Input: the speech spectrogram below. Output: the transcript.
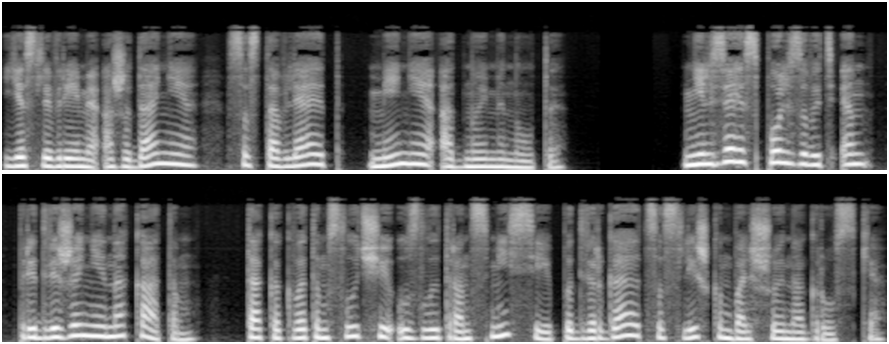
если время ожидания составляет менее одной минуты. Нельзя использовать N при движении накатом, так как в этом случае узлы трансмиссии подвергаются слишком большой нагрузке.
